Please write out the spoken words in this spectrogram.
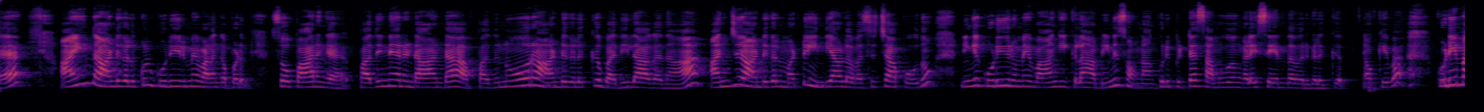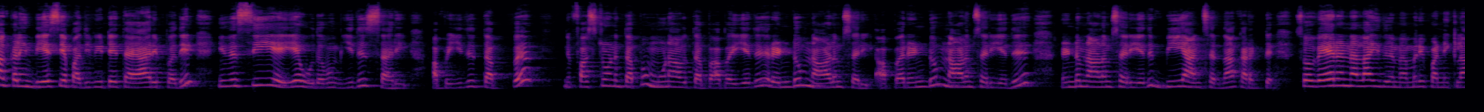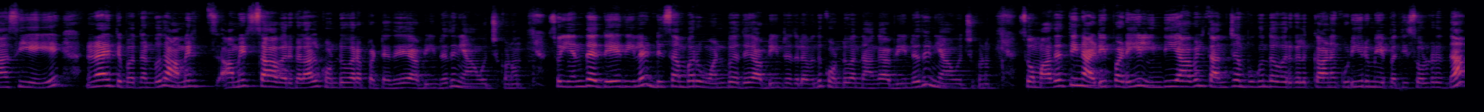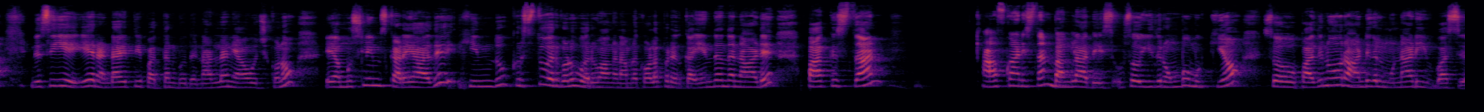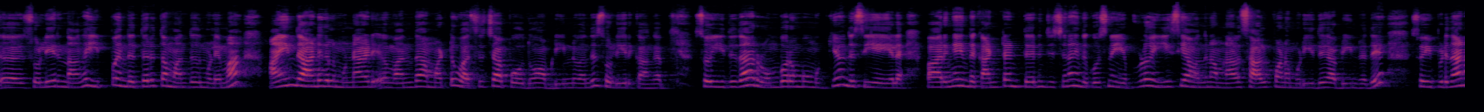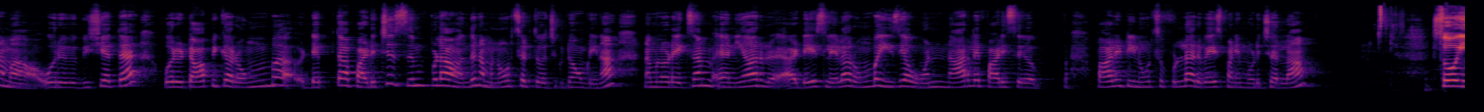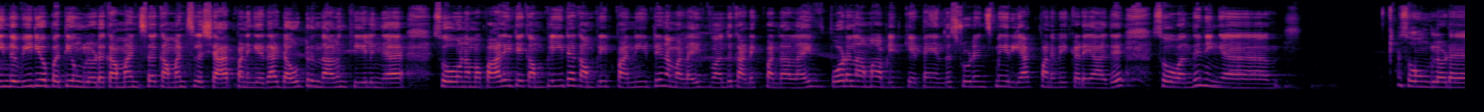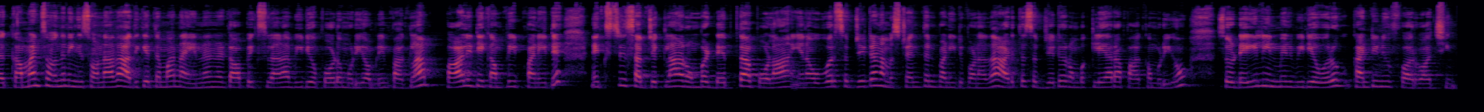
ஐந்து ஆண்டுகளுக்குள் குடியுரிமை வழங்கப்படும். ஸோ பாருங்க பதினேரண்டு ஆண்டா பதினோரு ஆண்டுகளுக்கு பதிலாக தான் அஞ்சு ஆண்டுகள் மட்டும் இந்தியாவில் வசிச்சா போதும். நீங்கள் குடியுரிமை வாங்கிக்கலாம் அப்படின்னு சொன்னான். குறிப்பிட்ட சமூகங்களை சேர்ந்தவர்களுக்கு. ஓகேவா குடிமக்களின் தேசிய பதிவீட்டை தயாரிப்பதில் இந்த சிஏஏ உதவும். இது சரி. அப்போ இது தப்பு. ஃபர்ஸ்ட் ஒன்று தப்பு மூணாவது தப்பு. அப்போ எது ரெண்டும் நாலும் சரி. அப்போ ரெண்டும் நாலும் சரி எது? ரெண்டும் நாலும் சரி எது? பி ஆன்சர் தான் கரெக்டு ஸோ வேற என்னெல்லாம் இதில் மெமரி பண்ணிக்கலாம்? சிஏஏ ரெண்டாயிரத்தி பத்தொன்பது அமித் அமித்ஷா அவர்களால் கொண்டு வரப்பட்டது அப்படின்றது ஞாபகம் வச்சுக்கணும். ஸோ எந்த தேதியில்? டிசம்பர் ஒன்பது அப்படின்றதுல வந்து கொண்டு வந்தாங்க அப்படின்றது ஞாபகம் வச்சுக்கணும். ஸோ மதத்தின் அடிப்படையில் இந்தியாவில் தஞ்சம் புகுந்தவர்களுக்கான குடியுரிமையை பற்றி சொல்கிறது தான் இந்த சிஏஏ ரெண்டாயிரத்தி பத்தொன்பது. நல்லா ஞாபகம் வச்சுக்கணும். கிடையாது. ஹிந்து கிறிஸ்துவர்களும் வருவாங்க நம்மளை குழப்புறதுக்கா? எந்தெந்த நாடு? பாகிஸ்தான் ஆப்கானிஸ்தான் பங்களாதேஷ். ஸோ இது ரொம்ப முக்கியம். ஸோ பதினோரு ஆண்டுகள் முன்னாடி வஸ் சொல்லியிருந்தாங்க. இப்போ இந்த திருத்தம் வந்தது மூலயமா ஐந்து ஆண்டுகள் முன்னாடி வந்தால் மட்டும் வசிச்சா போதும் அப்படின்னு வந்து சொல்லியிருக்காங்க. ஸோ இதுதான் ரொம்ப ரொம்ப முக்கியம் இந்த சிஏஏல பாருங்கள் இந்த கண்டென்ட் தெரிஞ்சிச்சுன்னா இந்த கொஸ்டினை எவ்வளோ ஈஸியாக வந்து நம்மளால் சால்வ் பண்ண முடியுது அப்படின்றது. ஸோ இப்படி தான் நம்ம ஒரு விஷயத்த ஒரு டாப்பிக்கை ரொம்ப டெப்த்தாக படித்து சிம்பிளாக வந்து நம்ம நோட்ஸ் எடுத்து வச்சுக்கிட்டோம் அப்படின்னா நம்மளோட எக்ஸாம் நியர் டேஸ்லாம் ரொம்ப ஈஸியாக ஒன் ஹவர்லேயே பாலிசி பாலிட்டி நோட்ஸை ஃபுல்லாக ரிவைஸ் பண்ணி முடிச்சிடலாம். ஸோ இந்த வீடியோ பற்றி உங்களோட கமெண்ட்ஸை கமெண்ட்ஸில் ஷேர் பண்ணுங்கள் ஏதாவது டவுட் இருந்தாலும் கேளுங்க. ஸோ நம்ம பாலிட்டியை கம்ப்ளீட்டாக கம்ப்ளீட் பண்ணிவிட்டு நம்ம லைவ் வந்து கனெக்ட் பண்ணலாம். லைவ் போடலாமா அப்படின்னு கேட்டேன். எந்த ஸ்டூடெண்ட்ஸுமே ரியாக்ட் பண்ணவே கிடையாது. ஸோ வந்து நீங்கள் ஸோ உங்களோட கமெண்ட்ஸை வந்து நீங்கள் சொன்னால் தான் அதுக்கேற்ற மாதிரி நான் என்னென்ன டாபிக்ஸ்லாம் வீடியோ போட முடியும் அப்படின்னு பார்க்கலாம். பாலிட்டி கம்ப்ளீட் பண்ணிவிட்டு நெக்ஸ்ட்டு சப்ஜெக்ட்லாம் ரொம்ப டெப்த்தாக போகலாம் ஏன்னா ஒவ்வொரு சப்ஜெக்டாக நம்ம ஸ்ட்ரென்தன் பண்ணிட்டு போனால் தான் அடுத்த சப்ஜெக்ட்டை ரொம்ப கிளியராக பார்க்க முடியும். ஸோ டெய்லி இனிமேல் வீடியோ வரும். கண்டினியூ ஃபார் வாட்சிங்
